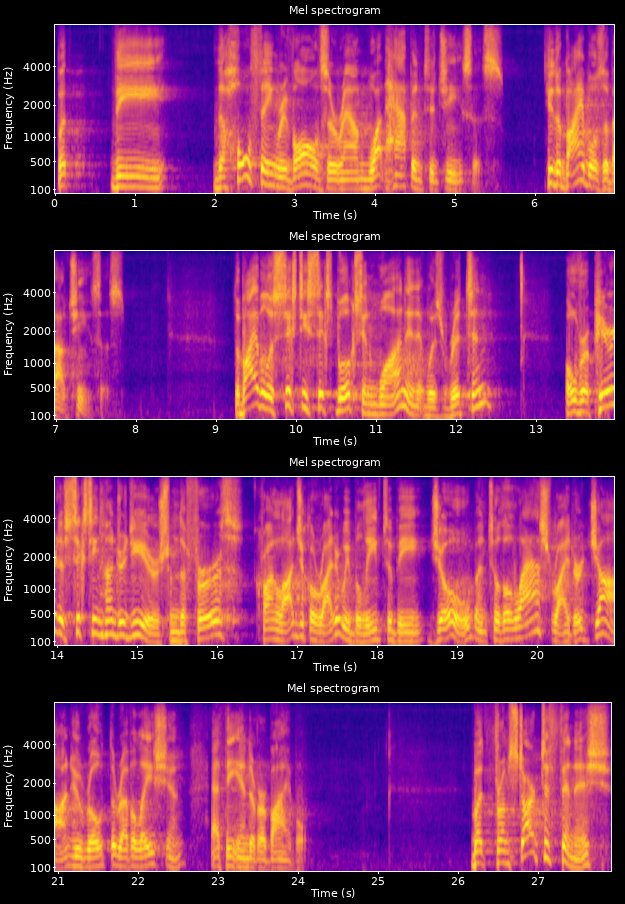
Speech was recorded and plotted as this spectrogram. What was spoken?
But the, the whole thing revolves around what happened to Jesus. See, the Bible's about Jesus. The Bible is 66 books in one, and it was written over a period of 1600 years from the first chronological writer we believe to be Job until the last writer, John, who wrote the Revelation at the end of our Bible. But from start to finish,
